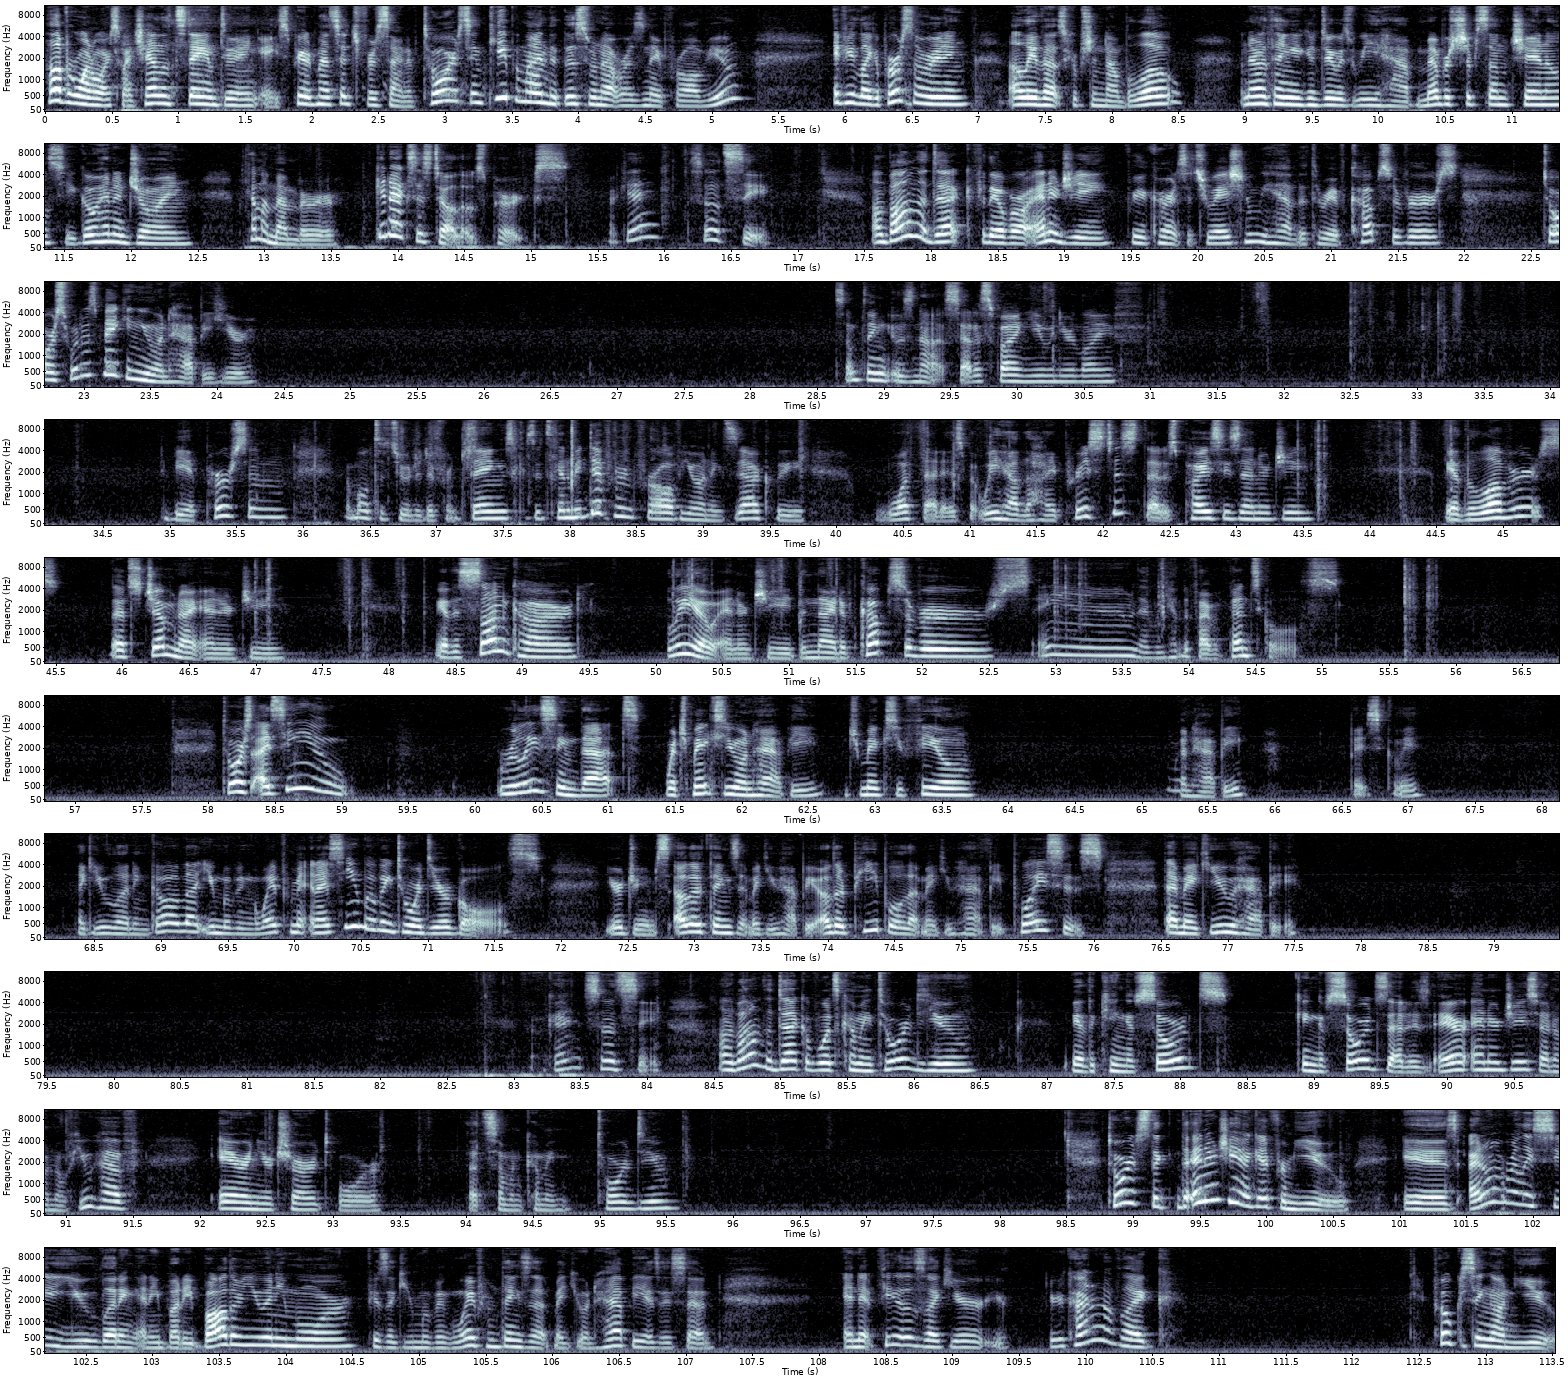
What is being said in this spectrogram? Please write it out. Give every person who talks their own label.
Speaker 1: Hello everyone, welcome to my channel. Today I'm doing a spirit message for sign of Taurus, and keep in mind that this will not resonate for all of you. If you'd like a personal reading, I'll leave that description down below. Another thing you can do is we have memberships on the channel, so you go ahead and join, become a member, get access to all those perks. Okay, so let's see. On the bottom of the deck, for the overall energy for your current situation, we have the Three of Cups reverse. Taurus, what is making you unhappy here? Something is not satisfying you in your life. It be a person, a multitude of different things, because it's going to be different for all of you on exactly what that is. But we have the High Priestess, that is Pisces energy. We have the Lovers, that's Gemini energy. We have the Sun card, Leo energy, the Knight of Cups reverse, and then we have the Five of Pentacles. Taurus, I see you releasing that which makes you unhappy, which makes you feel unhappy, basically. Like you letting go of that, you moving away from it, and I see you moving towards your goals, your dreams, other things that make you happy, other people that make you happy, places that make you happy. Okay, so let's see. On the bottom of the deck of what's coming towards you, we have the King of Swords. King of Swords, that is air energy, so I don't know if you have air in your chart or that's someone coming towards you. Towards the, the energy I get from you is I don't really see you letting anybody bother you anymore. Feels like you're moving away from things that make you unhappy, as I said. And it feels like you're you're you're kind of like focusing on you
